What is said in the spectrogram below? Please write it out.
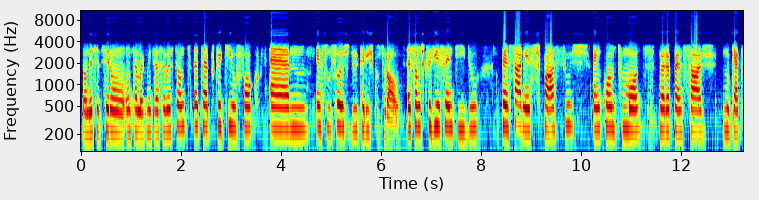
não deixa de ser um, um tema que me interessa bastante, até porque aqui o foco é um, em soluções de cariz cultural. Achamos que fazia sentido pensar nesses espaços enquanto modo para pensar no que é que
